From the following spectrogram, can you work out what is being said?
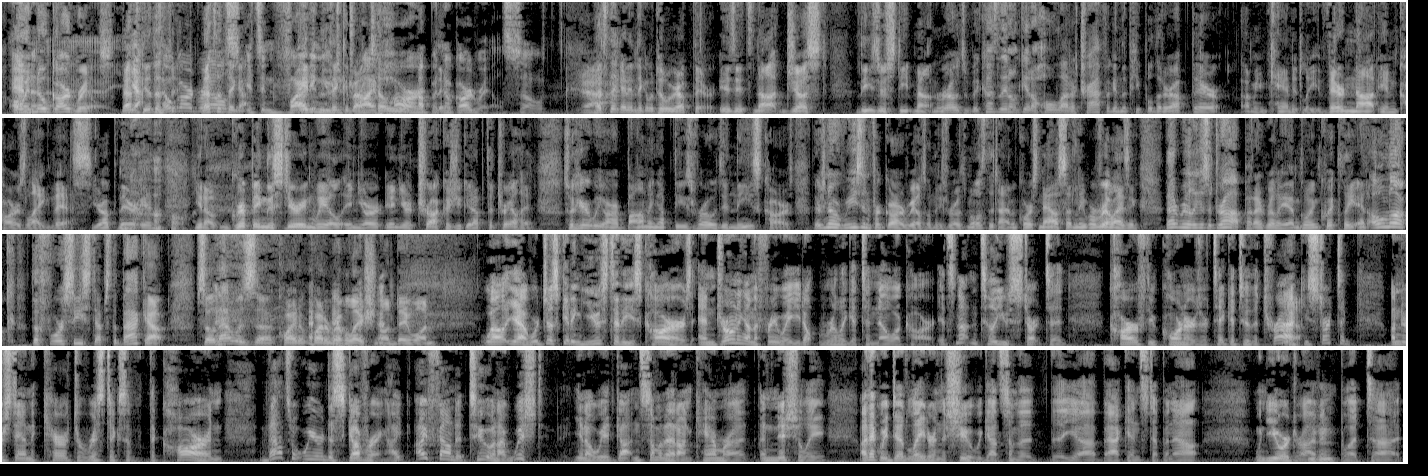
Oh, and, and no uh, guardrails. That's yeah, the other no thing. guardrails. That's the thing. It's inviting you to drive hard, but no guardrails. So yeah. That's the thing I didn't think about until we were up there. Is it's not just these are steep mountain roads, but because they don't get a whole lot of traffic, and the people that are up there, I mean, candidly, they're not in cars like this. You're up there no. in, you know, gripping the steering wheel in your in your truck as you get up the trailhead. So here we are bombing up these roads in these cars. There's no reason for guardrails on these roads most of the time. Of course, now suddenly we're realizing that really is a drop, and I really am going quickly. And oh look, the 4C steps the back out. So that was uh, quite a, quite a revelation on day one. Well, yeah, we're just getting used to these cars, and droning on the freeway, you don't really get to know a car. It's not until you start to carve through corners or take it to the track, yeah. you start to understand the characteristics of the car, and that's what we were discovering. I, I found it too, and I wished you know we had gotten some of that on camera initially. I think we did later in the shoot. We got some of the the uh, back end stepping out when you were driving, mm-hmm. but. Uh,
